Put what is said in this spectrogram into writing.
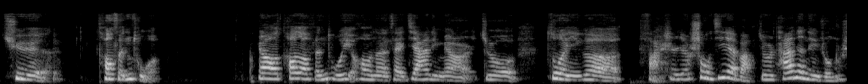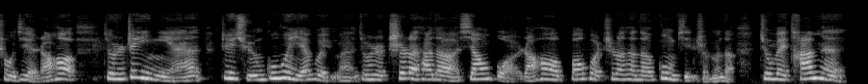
去掏坟土，然后掏到坟土以后呢，在家里面就做一个法事，叫受戒吧，就是他的那种受戒。然后就是这一年，这群孤魂野鬼们就是吃了他的香火，然后包括吃了他的贡品什么的，就为他们，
